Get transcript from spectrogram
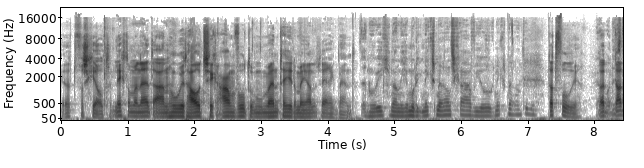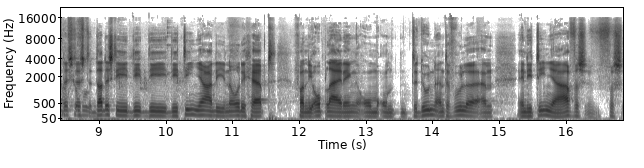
het verschilt. Het ligt er maar net aan hoe het hout zich aanvoelt op het moment dat je ermee aan het werk bent. En hoe weet je dan, hier moet ik niks meer aan schaven, hier hoef ik niks meer aan te doen? Dat voel je. dat, dat, is dus, dat is die, die, die, die tien jaar die je nodig hebt van die opleiding om, om te doen en te voelen. En in die tien jaar vers, vers,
